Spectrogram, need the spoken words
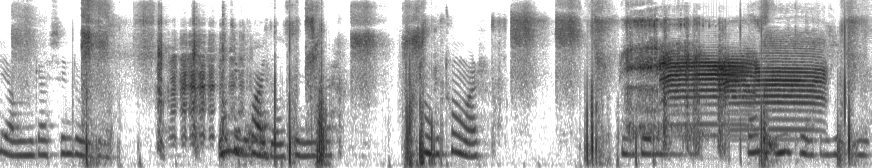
Gel yavrum gel seni de öldüreyim. Etin faydalı senin de. Bütün butun var. Ben de iyi öldüreceğim.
